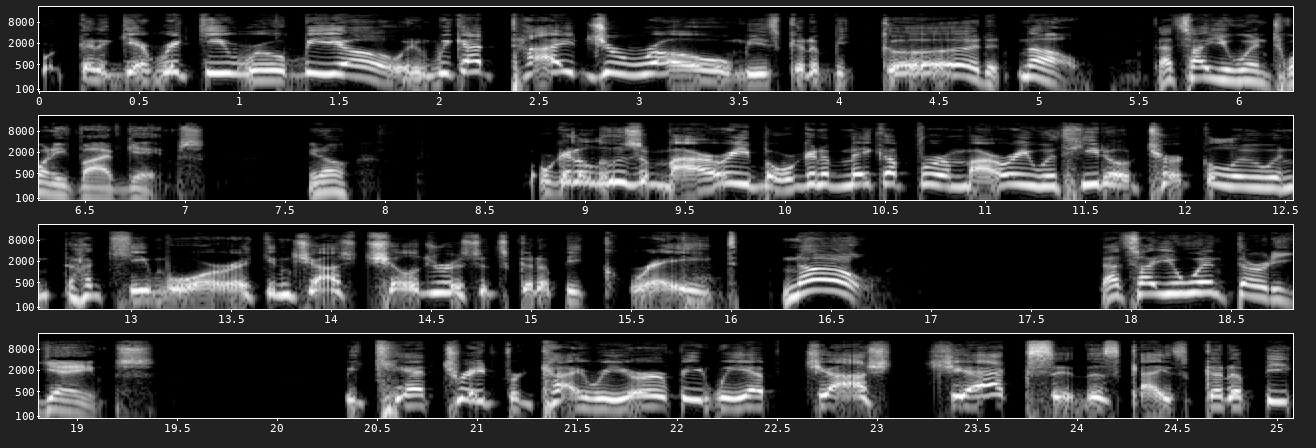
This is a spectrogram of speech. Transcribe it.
we're going to get Ricky Rubio and we got Ty Jerome. He's going to be good. No, that's how you win 25 games. You know, we're going to lose Amari, but we're going to make up for Amari with Hedo Turkoglu and Hakim Warrick and Josh Childress. It's going to be great. No. That's how you win 30 games. We can't trade for Kyrie Irving. We have Josh Jackson. This guy's going to be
